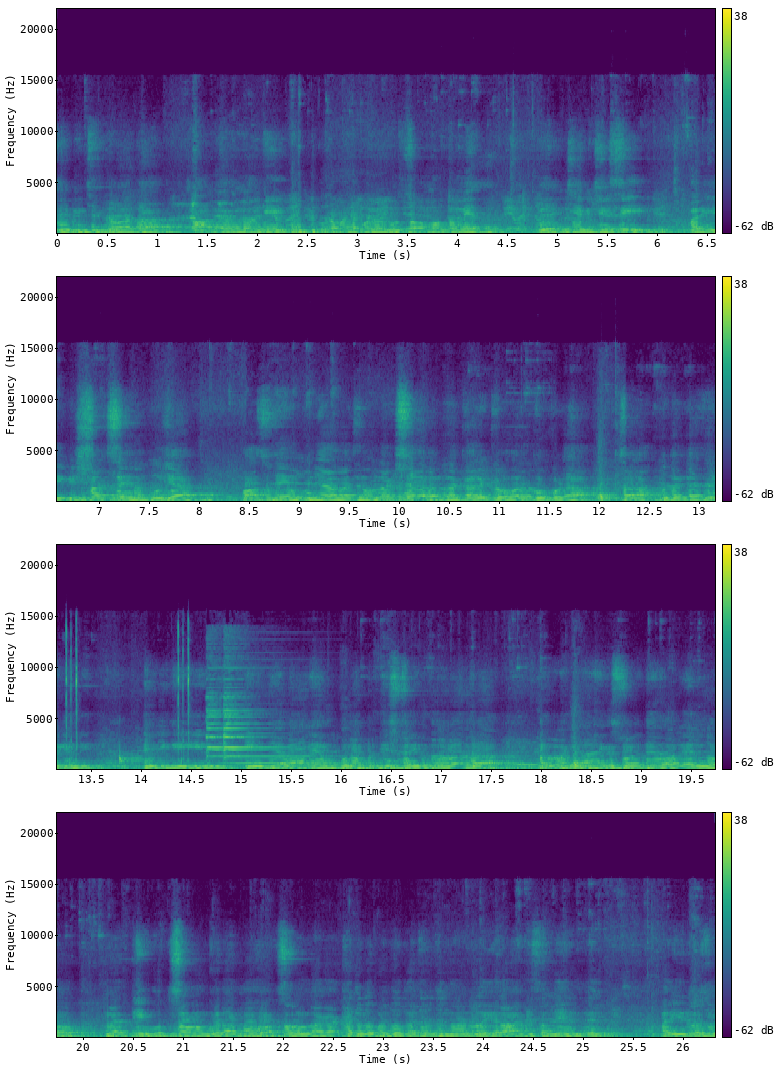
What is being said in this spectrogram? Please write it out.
చేయించిన తర్వాత ఆలయంలోకి ఒక మండపంలో ఉత్సవం ఉంటుంది వేయించేవి చేసి మరి విశ్వక్సేన పూజ వాసుదేవ పుణ్యావచనం లక్షాబంధన కార్యక్రమం వరకు కూడా చాలా అద్భుతంగా జరిగింది. దీనికి ఈ దేవాలయం పునఃప్రతిష్ఠ అయిన తర్వాత మన రంగనాయక స్వామి దేవాలయంలో ప్రతి ఉత్సవం కూడా మహోత్సవం లాగా కన్నుల పండుగగా జరుగుతున్న ఎలాంటి సందేహం లేదు. మరి ఈరోజు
